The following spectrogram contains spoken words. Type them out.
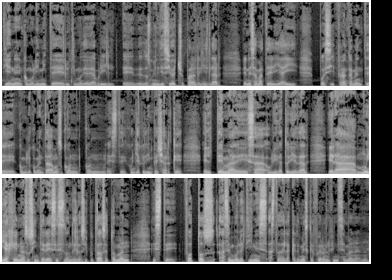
Tienen como límite el último día de abril de 2018 para legislar en esa materia y pues sí, francamente, como le comentábamos con, con, este, con Jacqueline Pechard, que el tema de esa obligatoriedad era muy ajeno a sus intereses, donde los diputados se toman este, fotos, hacen boletines hasta de la kermés que fueron el fin de semana. ¿no?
